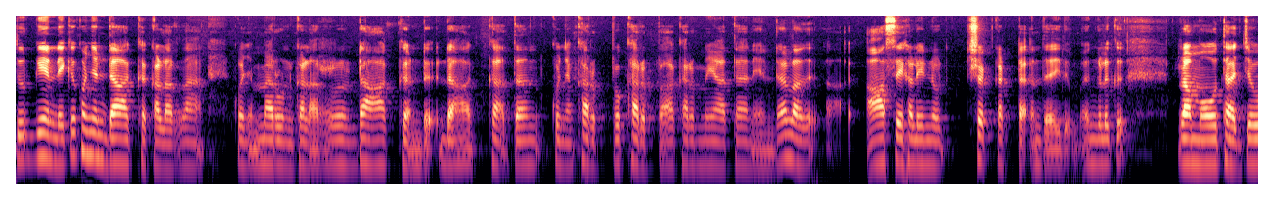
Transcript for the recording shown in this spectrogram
துர்கை அன்னைக்கு கொஞ்சம் டார்க் கலர் தான். கொஞ்சம் மெரூன் கலர் டார்க் அண்டு டார்க்காக தான் கொஞ்சம் கருப்பு கருப்பாக கருமையாக தான் என்றால் அது ஆசைகளின் உச்சக்கட்ட அந்த இது. எங்களுக்கு ரமோ தஜோ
